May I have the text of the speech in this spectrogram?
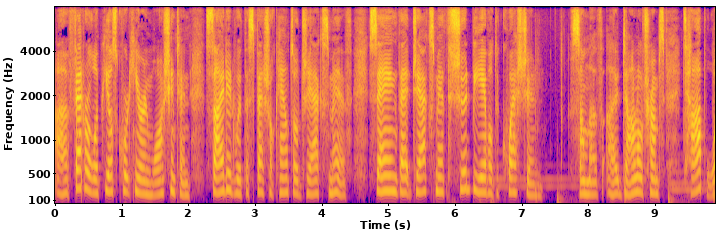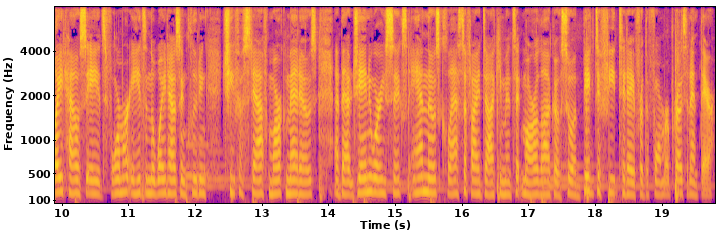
uh, federal appeals court here in Washington sided with the special counsel Jack Smith, saying that Jack Smith should be able to question some of uh, Donald Trump's top White House aides, former aides in the White House, including Chief of Staff Mark Meadows, about January 6th and those classified documents at Mar a Lago. So, a big defeat today for the former president there.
